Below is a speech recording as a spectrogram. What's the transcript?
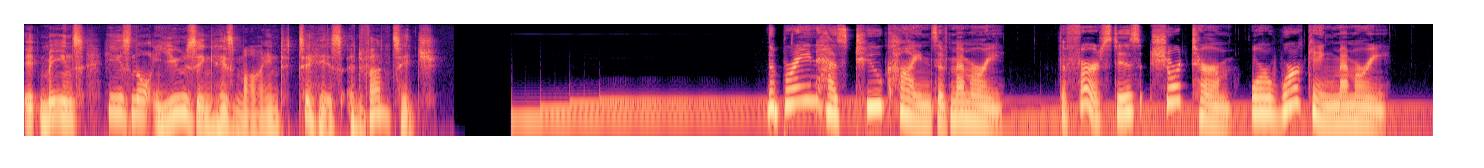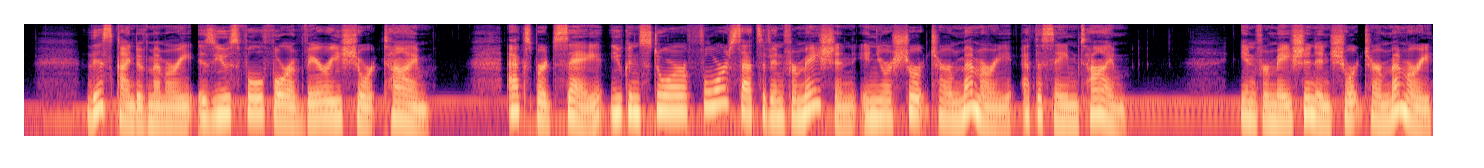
It means he is not using his mind to his advantage. The brain has two kinds of memory. The first is short term or working memory. This kind of memory is useful for a very short time. Experts say you can store four sets of information in your short term memory at the same time. Information in short term memory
